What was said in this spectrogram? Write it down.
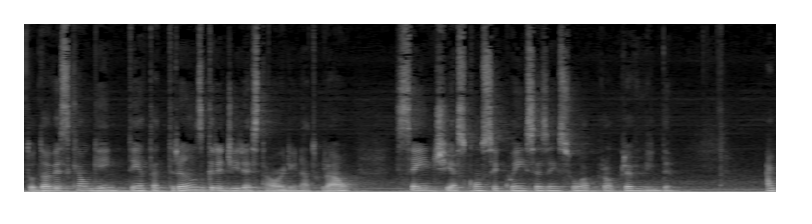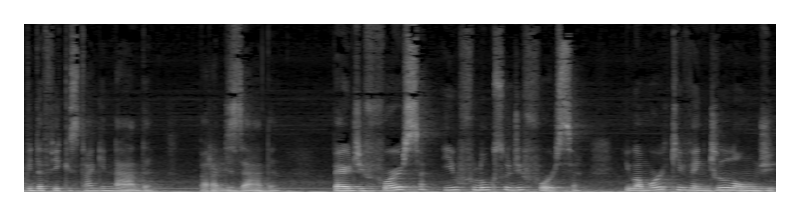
Toda vez que alguém tenta transgredir esta ordem natural, sente as consequências em sua própria vida. A vida fica estagnada, paralisada, perde força e o fluxo de força, e o amor que vem de longe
